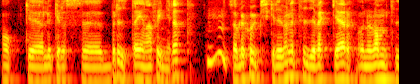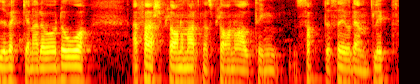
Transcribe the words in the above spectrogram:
Och eh, lyckades eh, bryta ena fingret. Så jag blev sjukskriven i tio veckor. Under de tio veckorna då, då affärsplan och marknadsplan och allting satte sig ordentligt.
